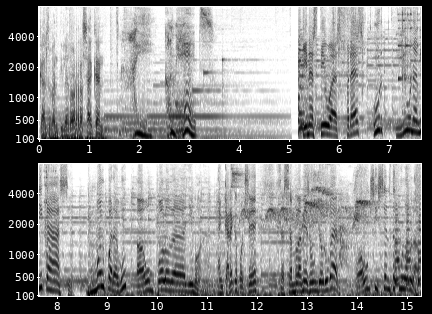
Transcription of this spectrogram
que els ventiladors ressaquen. Ai, com ets? Quin estiu és fresc, curt i una mica àcid. Molt paregut a un polo de llimona. Encara que potser s'assembla més a un llor obert o a un 600 de color blau.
